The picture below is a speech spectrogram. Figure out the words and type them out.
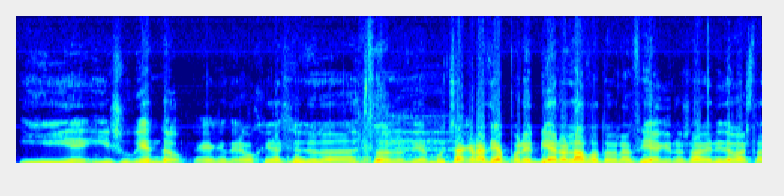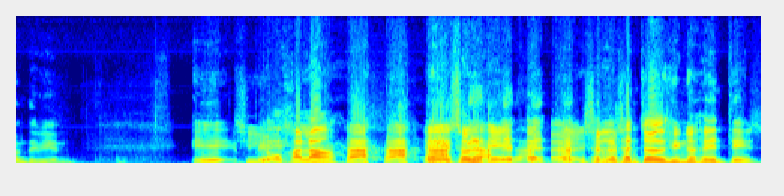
Y, eh, y subiendo, ¿eh? que tenemos que ir haciéndolo todos los días. Muchas gracias por enviaros la fotografía, que nos ha venido bastante bien. Eh, Sí, pe- ojalá. Eh, son, eh, son los santos inocentes.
